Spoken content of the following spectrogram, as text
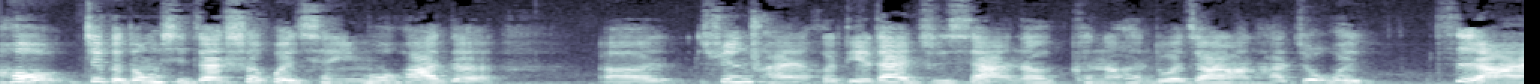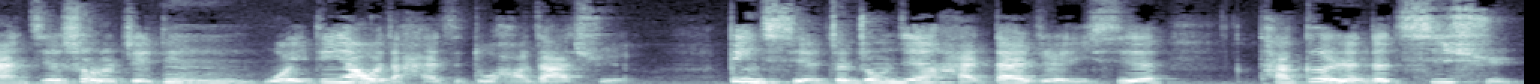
后这个东西在社会潜移默化的呃宣传和迭代之下，那可能很多家长他就会自然而然接受了这点。我一定要我的孩子读好大学，并且这中间还带着一些他个人的期许。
